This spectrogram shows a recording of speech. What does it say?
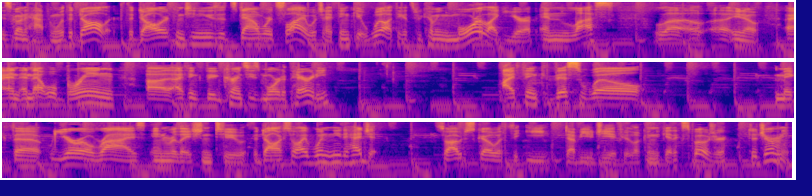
is going to happen with the dollar? The dollar continues its downward slide, which I think it will. I think it's becoming more like Europe and less uh, you know, and, and that will bring, uh, I think, the currencies more to parity. I think this will make the euro rise in relation to the dollar, so I wouldn't need to hedge it. So I would just go with the EWG if you're looking to get exposure to Germany.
